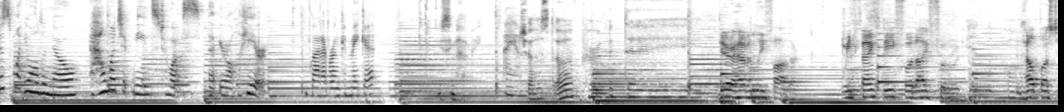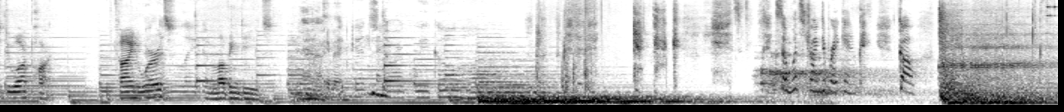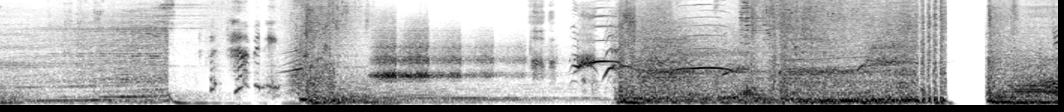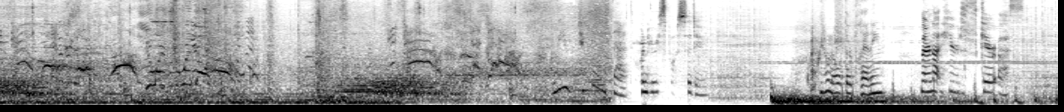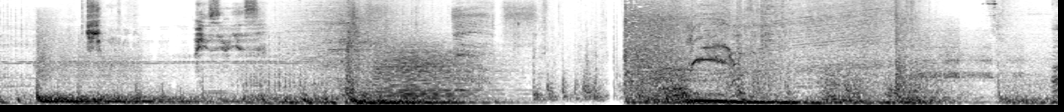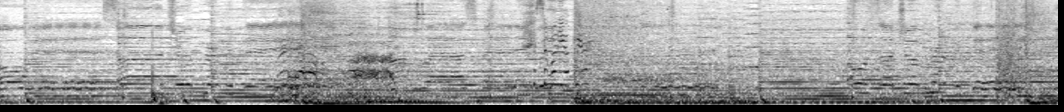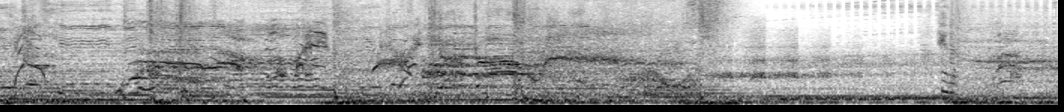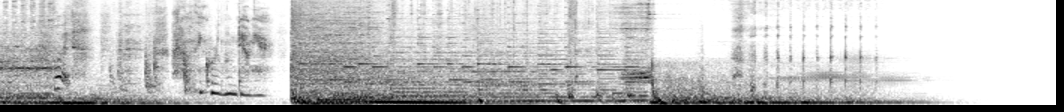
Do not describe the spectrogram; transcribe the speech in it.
just want you all to know how much it means to us that you're all here. I'm glad everyone can make it. You seem happy. I am. Just a perfect day. Dear Heavenly Father, we thank Thee for Thy food and help us to do our part with kind words and loving deeds. It gets dark, we go home. Get back. Someone's trying to break in. Okay, go. Happening? What are you doing with that? What are we supposed to do? We don't know what they're planning. They're not here to scare us.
